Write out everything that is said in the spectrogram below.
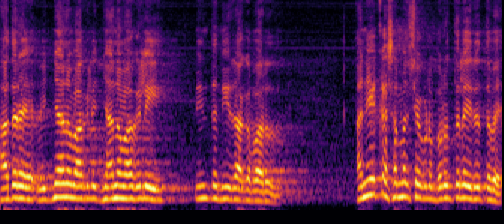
ಆದರೆ ವಿಜ್ಞಾನವಾಗಲಿ, ಜ್ಞಾನವಾಗಲಿ ನಿಂತ ನೀರಾಗಬಾರದು. ಅನೇಕ ಸಮಸ್ಯೆಗಳು ಬರುತ್ತಲೇ ಇರುತ್ತವೆ.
